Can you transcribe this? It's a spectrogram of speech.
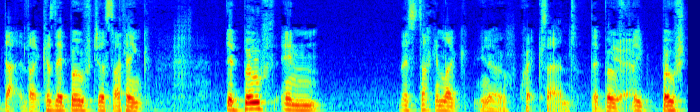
that like because they're both just I think they're both in they're stuck in like you know quicksand. They're both Yeah. they both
